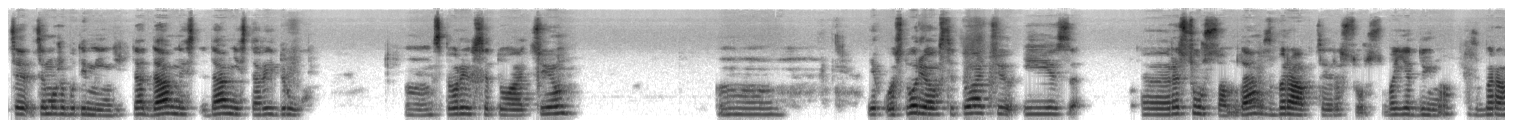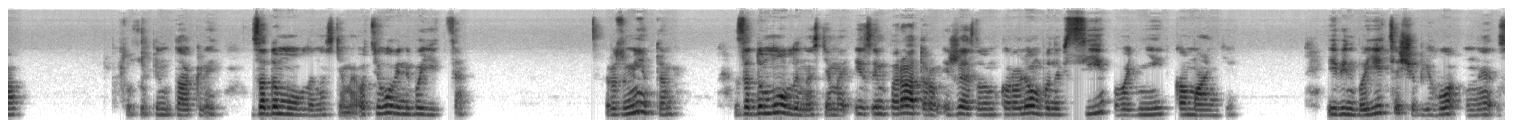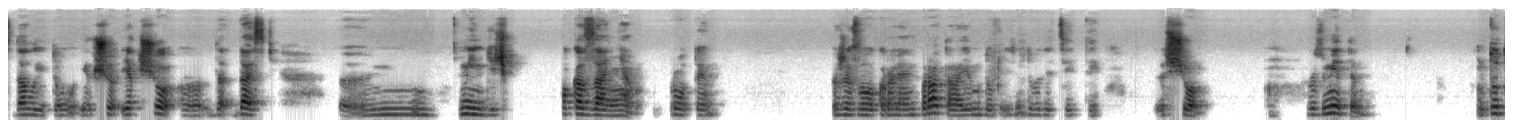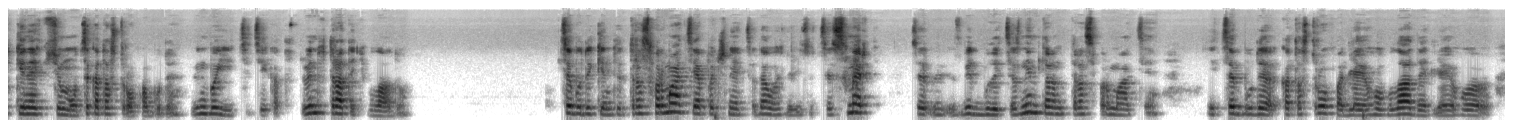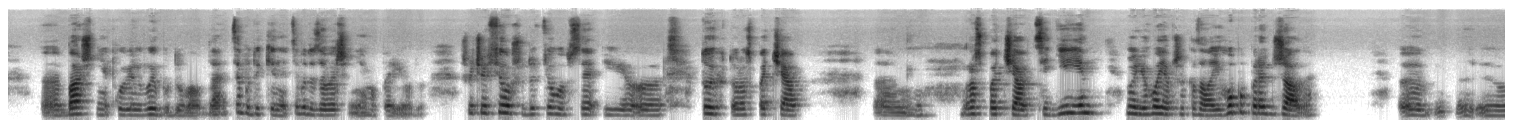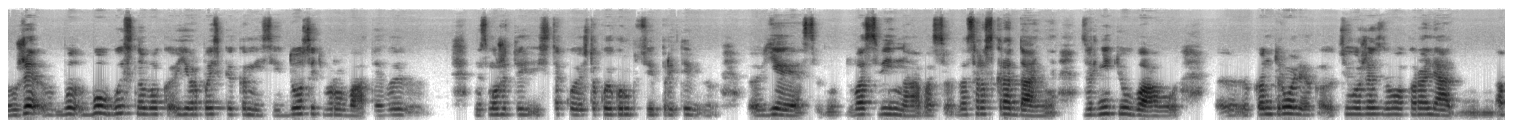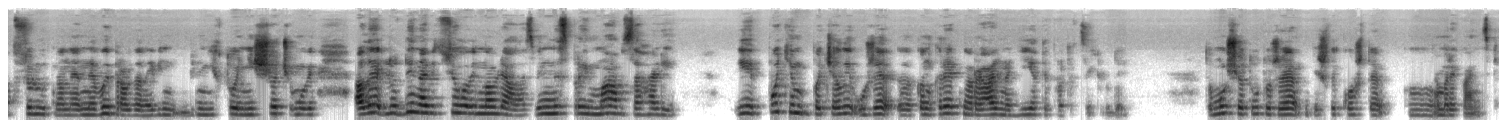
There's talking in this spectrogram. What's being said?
це, це може бути міндіч, да, давній, давній старий друг створив ситуацію, яку створював ситуацію із е, ресурсом, да, збирав цей ресурс воєдино, збирав тут у Пентаклі, за домовленостями. Оцього він і боїться. Розумієте? За домовленостями із імператором і жезловим королем вони всі в одній команді. І він боїться, щоб його не здали. Тому якщо, якщо е, да- дасть е, Міндіч показання проти жезлового короля імператора, йому доведеться йти. Що? Розумієте? Тут кінець цьому, це катастрофа буде. Він боїться цієї катастрофи. Він втратить владу. Це буде кінець. Трансформація почнеться. Да? Ось дивіться, це смерть, це відбудеться з ним трансформація. І це буде катастрофа для його влади, для його е, башні, яку він вибудував. Да? Це буде кінець, це буде завершення його періоду. Швидше всього, що до цього все і е, той, хто розпочав, ем, розпочав ці дії, ну його, я вже казала, його попереджали. Е, е, Вже був висновок Європейської комісії, досить ворувати. Ви не зможете із такою, з такою корупцією прийти в- ЄС. Ну, У вас війна, у вас, у вас розкрадання. Зверніть увагу, е, контроль цього жезлового короля абсолютно не, не виправданий. Він, він ніхто, ніщо, чому він. Але людина від цього відмовлялась, він не сприймав взагалі. І потім почали уже е, конкретно реально діяти проти цих людей. Тому що тут уже пішли кошти американські.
